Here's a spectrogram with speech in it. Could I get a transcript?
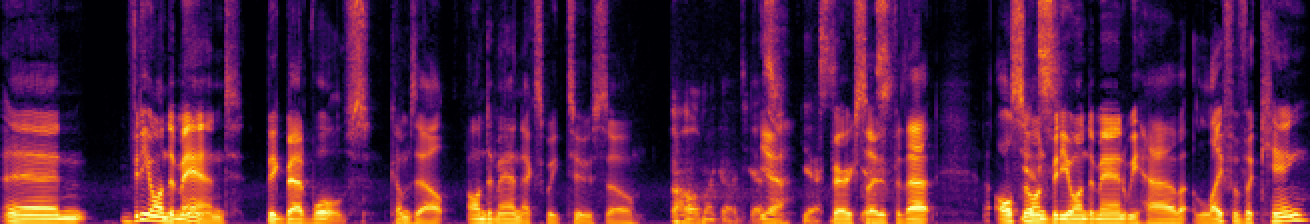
And video on demand, Big Bad Wolves comes out on demand next week too. So Oh my god, yes. Yeah. Yes. Very excited yes. for that. Also on video on demand, we have Life of a King,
